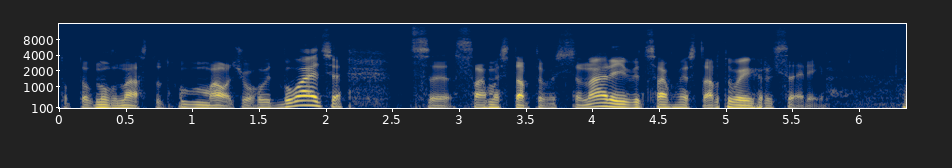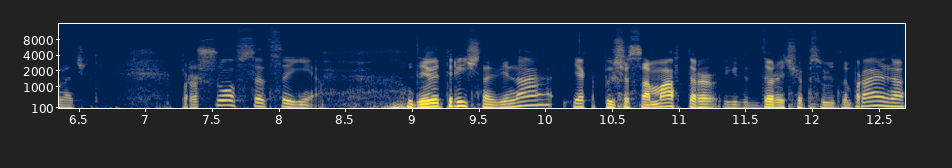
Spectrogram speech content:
Тобто ну, в нас тут мало чого відбувається. Це саме стартовий сценарій від самої стартової гри серії. Значить, Про що все це є? Дев'ятирічна війна, як пише сам автор, і, до речі, абсолютно правильно,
